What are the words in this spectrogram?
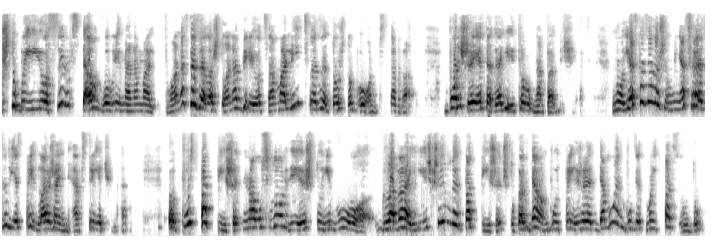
чтобы ее сын встал вовремя на молитву. Она сказала, что она берется молиться за то, чтобы он вставал. Больше этого ей трудно пообещать. Но я сказала, что у меня сразу есть предложение встречное пусть подпишет на условии, что его глава Ешивы подпишет, что когда он будет приезжать домой, он будет мыть посуду.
